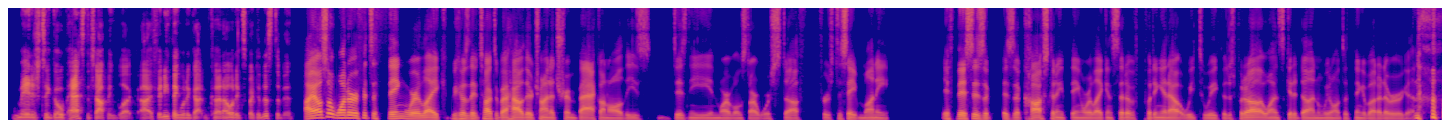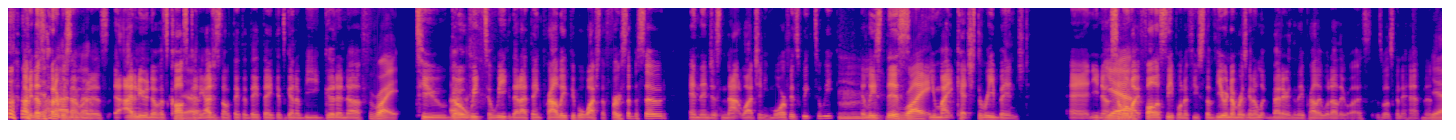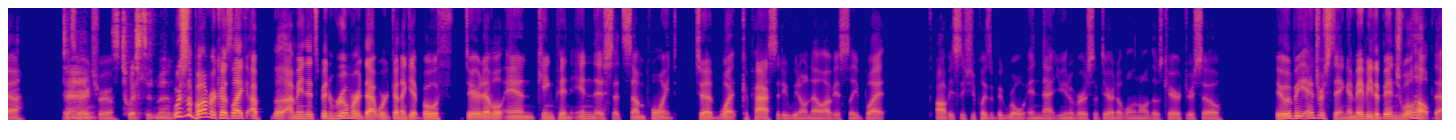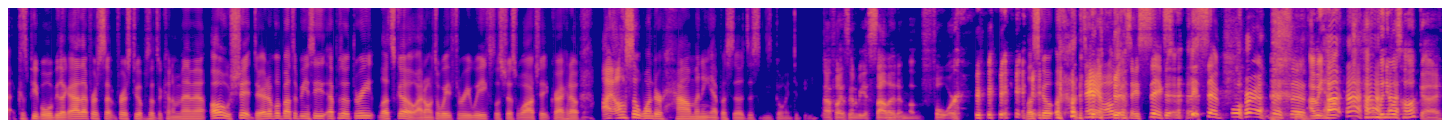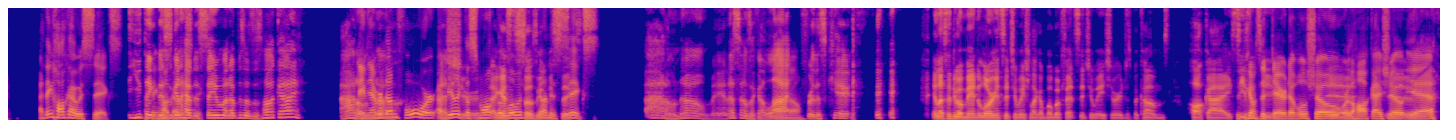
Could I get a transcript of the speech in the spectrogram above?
managed to go past the chopping block. Uh, if anything would have gotten cut, I would have expected this to be. I also wonder if it's a thing where, like, because they've talked about how they're trying to trim back on all these Disney and Marvel and Star Wars stuff for to save money. If this is a is a cost cutting thing where, like, instead of putting it out week to week, they just put it all at once, get it done, and we don't have to think about it ever again. I mean, that's 100 I percent don't what it know. is. I don't even know if it's cost Yeah. cutting. I just don't think that they think it's going to be good enough Right. to go Uh, week to week. That I think probably people watch the first episode and then just not watch anymore if it's week to week. At Mm. least this, Right. you might catch three binged, and you know Yeah. someone might fall asleep on a few. So the viewer number is going to look better than they probably would otherwise. Is what's going to happen. Yeah. That's very true. It's twisted, man. Which is a bummer because, like, uh, I mean, it's been rumored that we're gonna get both Daredevil and Kingpin in this at some point. To what capacity, we don't know, obviously, but obviously she plays a big role in that universe of Daredevil and all those characters. So it would be interesting, and maybe the binge will help that because people will be like, ah, that first first two episodes are kind of meh, meh. Oh shit, Daredevil about to be in se- episode three. Let's go. I don't have to wait three weeks. Let's just watch it, crack it out. I also wonder how many episodes this is going to be. I feel like it's going to be a solid uh, Mm. four. Let's go. Damn, I was gonna say six. He said four episodes. I mean, how, how many was Hawkeye? I think Hawkeye was six. You think, think this is going to was have the same amount of episodes as Hawkeye? I don't know. They've never done four. I feel like the true. small, the guess the lowest show's they've done is six. six. I don't know, man. That sounds like a lot for this kid. Unless they do a Mandalorian situation, like a Boba Fett situation, where it just becomes Hawkeye. It season becomes the. Daredevil show or the Hawkeye show. yeah.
